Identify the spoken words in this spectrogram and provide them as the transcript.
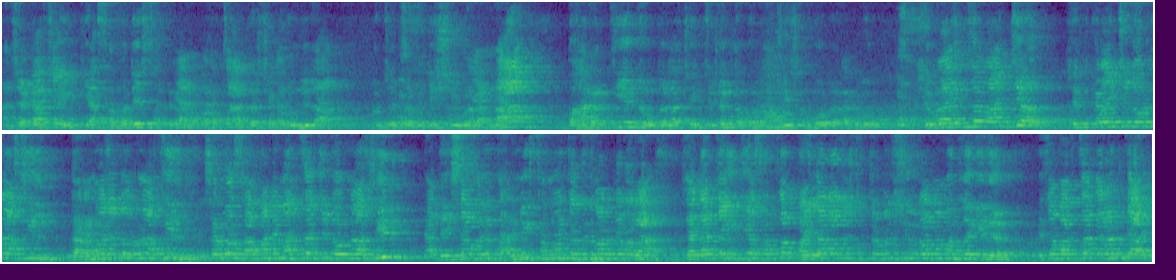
आणि जगाच्या इतिहासामध्ये सागरी आरमाराचा आदर्श घालून दिला. म्हणून छत्रपती शिवरायांना भारतीय नौदलाचे जनक म्हणून आम्ही संबोधलं लागलो शिवरायांचं राज्य शेतकऱ्यांची धोरणं असतील धर्माची धोरणं असतील सर्वसामान्य माणसाची धोरणं असतील या देशामध्ये धार्मिक समानता निर्माण करणारा जगाच्या इतिहासातला पहिला राजा छत्रपती शिवरायांना म्हणलं गेलं. त्याच्या मागचं कारण काय?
